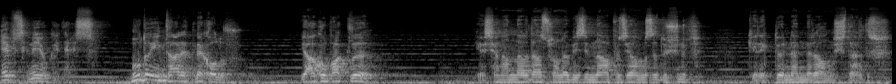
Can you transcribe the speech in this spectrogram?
hepsini yok ederiz. Bu da intihar etmek olur. Yakup haklı. Yaşananlardan sonra bizim ne yapacağımızı düşünüp gerekli önlemleri almışlardır.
